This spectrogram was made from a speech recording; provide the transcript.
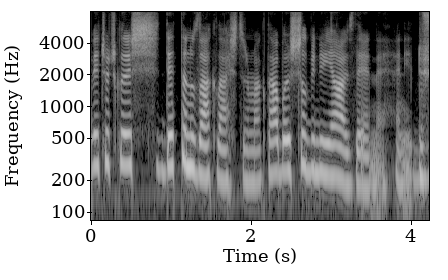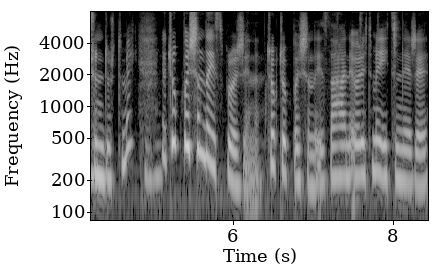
ve çocukları şiddetten uzaklaştırmak daha barışçıl bir dünya üzerine hani düşündürtmek. Hı hı. E, çok başındayız projenin çok çok başındayız. Daha hani öğretmen eğitimleri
